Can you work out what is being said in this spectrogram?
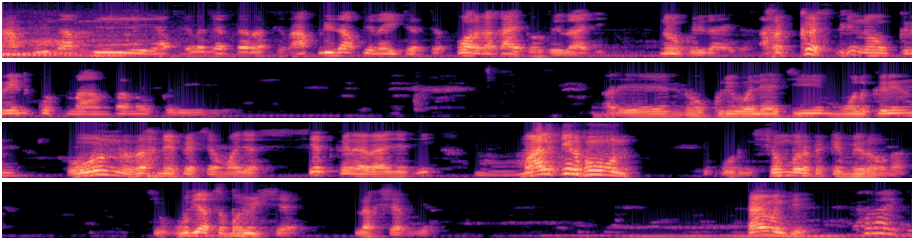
आपलीच आपली आपल्याला गद्दार असतात आपलीच आपल्याला विचारतात पोरगा काय करतोय दाजी? नोकरी जायचं का? अरे कसली नोकरी? कुठं आमचा नोकरी? अरे नोकरीवाल्याची मोलकरीण होऊन राहण्यापेक्षा माझ्या शेतकऱ्या राजाची मालकीन होऊन पूर्वी पोरगी शंभर टक्के मिरवणार. हे उद्याचं भविष्य आहे. लक्षात घ्या. काय म्हणते? खरं आहे की?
